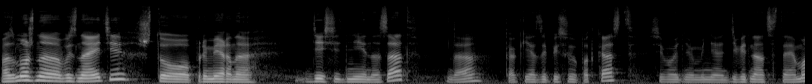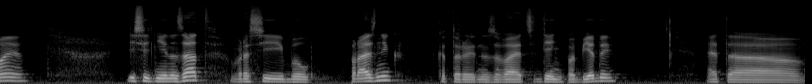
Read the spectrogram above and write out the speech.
Возможно, вы знаете, что примерно 10 дней назад, да, как я записываю подкаст, сегодня у меня 19 мая, 10 дней назад в России был праздник, который называется День Победы. Это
